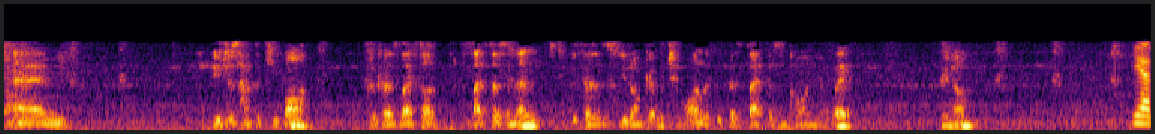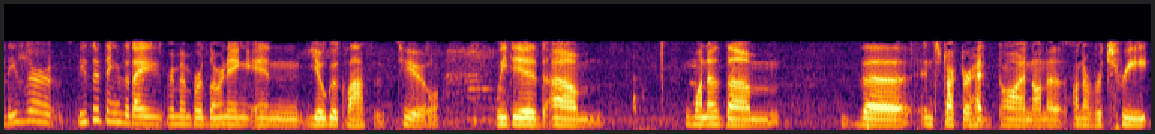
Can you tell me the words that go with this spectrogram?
and you just have to keep on because life don't, life doesn't end because you don't get what you wanted because life isn't going your way you know yeah, these are these are things that I remember learning in yoga classes too. We did um, one of them. The instructor had gone on a on a retreat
